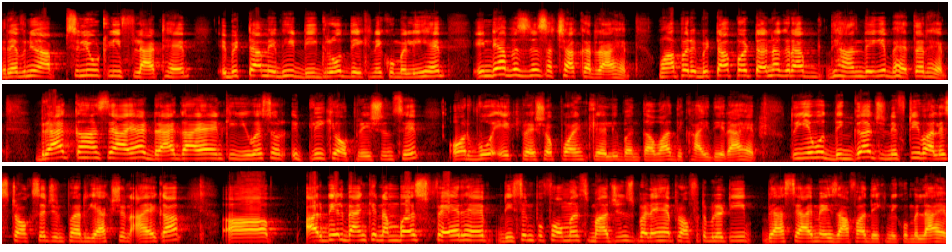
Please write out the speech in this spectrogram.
रेवेन्यू एब्सोल्युटली फ्लैट है। इबिट्टा में भी डी ग्रोथ देखने को मिली है। इंडिया बिज़नेस अच्छा कर रहा है। वहाँ पर इबिट्टा पर टर्न अगर आप ध्यान देंगे बेहतर है। ड्रैग कहाँ से आया? ड्रैग आया इनके यूएस और इटली के ऑपरेशन से। और वो एक प्रेशर पॉइंट क्लियरली बनता हुआ दिखाई दे रहा है। तो ये वो दिग्गज निफ्टी वाले स्टॉक्स है जिन पर रिएक्शन आएगा। आरबीएल बैंक के नंबर्स फेयर है डिसेंट परफॉर्मेंस मार्जिन बढ़े हैं प्रॉफिटेबिलिटी ब्याज से आय में इजाफा देखने को मिला है।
